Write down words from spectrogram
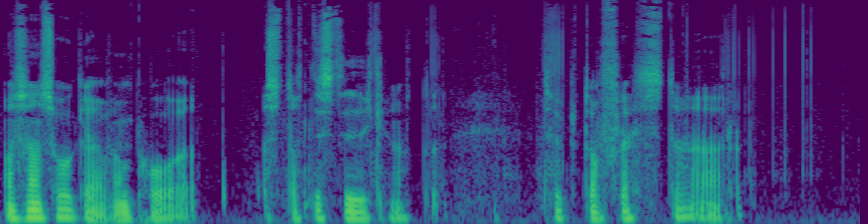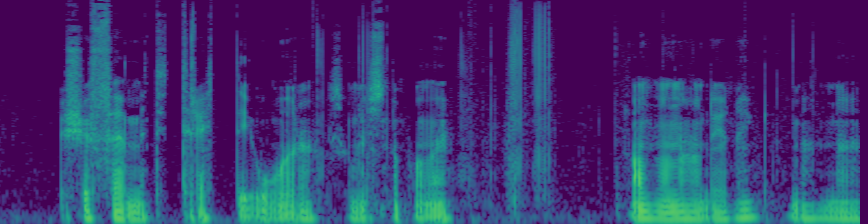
Och sen såg jag även på statistiken att typ de flesta är 25 till 30 år som lyssnar på mig. Av någon anledning. Men eh,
